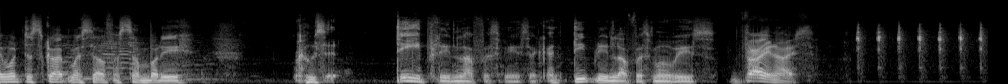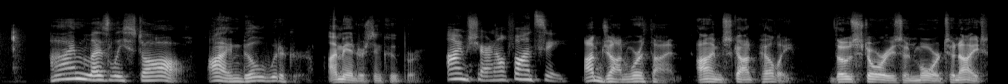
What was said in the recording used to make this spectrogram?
would describe myself as somebody who's deeply in love with music and deeply in love with movies. Very nice. I'm Lesley Stahl. I'm Bill Whitaker. I'm Anderson Cooper. I'm Sharyn Alfonsi. I'm Jon Wertheim. I'm Scott Pelley. Those stories and more tonight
